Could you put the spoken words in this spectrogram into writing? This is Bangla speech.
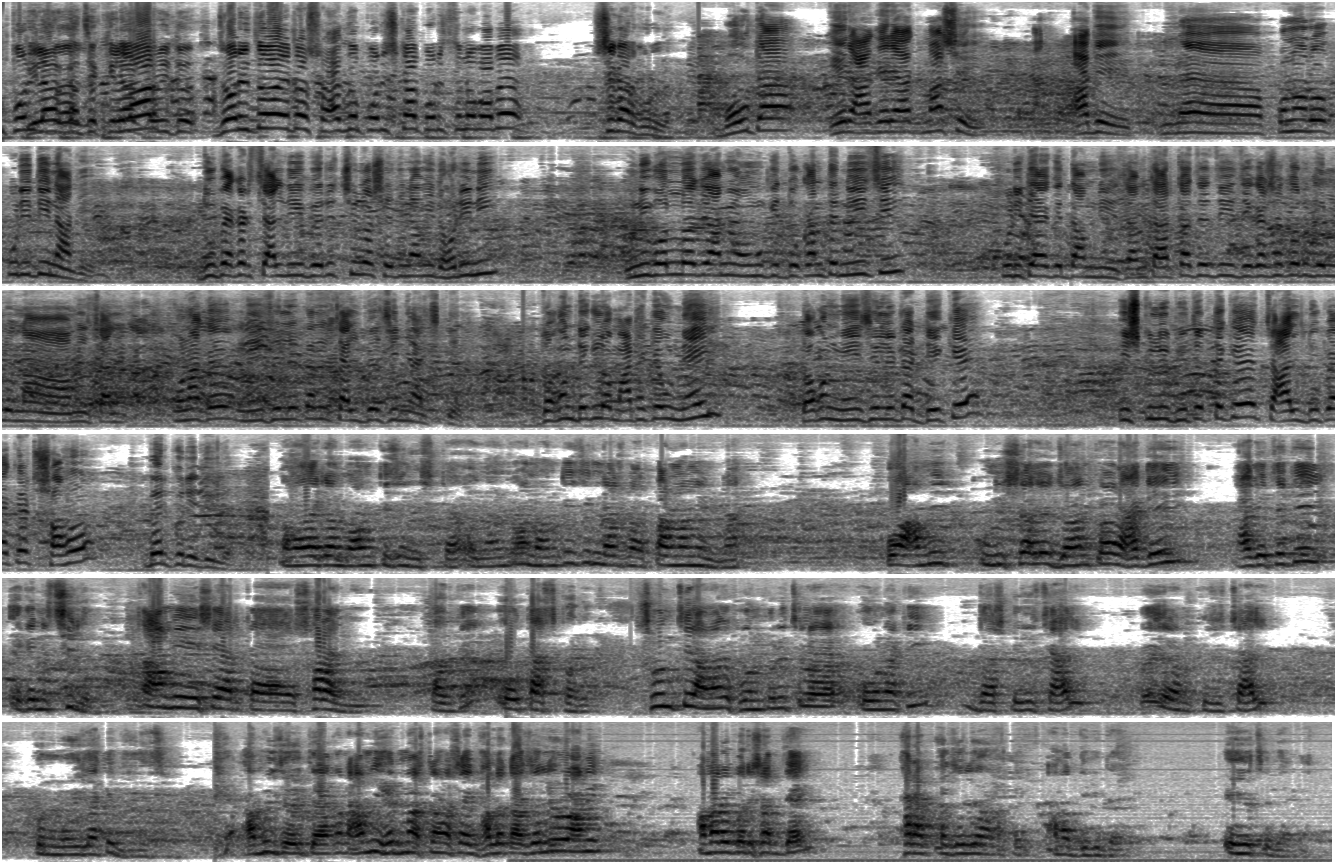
জড়িত। এটা একদম পরিষ্কার পরিচ্ছন্নভাবে স্বীকার করল। বউটা এর আগের এক মাসে আগে পনেরো কুড়ি দিন আগে দু প্যাকেট চাল নিয়ে বেরোচ্ছিল সেদিন আমি ধরিনি। উনি বলল যে আমি অমুকের দোকানতে নিয়েছি কুড়ি টাকার দাম নিয়েছে। আমি তার কাছে যে জিজ্ঞাসা করি বলল, না, আমি চাল ওনাকে, মেয়ে ছেলের কাছে চাল বেচিনি আজকে। যখন দেখল মাঠে কেউ নেই, তখন মেয়ে ছেলেটা ডেকে স্কুলের ভিতর থেকে চাল দু প্যাকেট সহ বের করে দিল। আমার একটা non teaching staff non teaching permanent না। ও আমি উনিশ সালে জয়েন করার আগেই, আগে থেকেই এখানে ছিল। আমি এসে আর সরাইনি। কাউকে ও কাজ করে। শুনছি আমাকে ফোন করেছিল, ও নাকি দশ কেজি চাল এরকম কিছু চাল কোন মহিলাকে দিয়েছে। আমি যেহেতু এখন, আমি হেডমাস্টার মশাই, ভালো কাজ হলেও আমি আমার উপরে সব দেয়, খারাপ কাজ হলেও আমাকে, আমার দিকে দেয়। এই হচ্ছে ব্যাপার।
